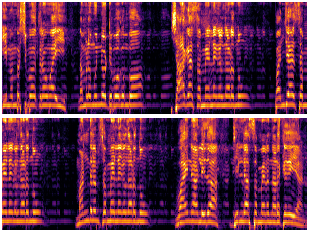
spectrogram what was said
ഈ മെമ്പർഷിപ്പ് പത്രവുമായി നമ്മൾ മുന്നോട്ട് പോകുമ്പോൾ ശാഖാ സമ്മേളനങ്ങൾ നടന്നു പഞ്ചായത്ത് സമ്മേളനങ്ങൾ നടന്നു മണ്ഡലം സമ്മേളനങ്ങൾ നടന്നു വയനാട് ഇതാ ജില്ലാ സമ്മേളനം നടക്കുകയാണ്.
